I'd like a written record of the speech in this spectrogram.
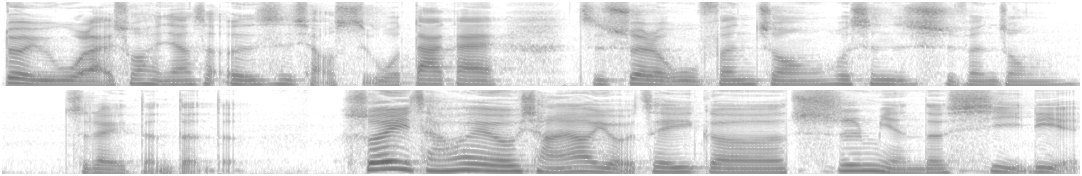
对于我来说，很像是二十四小时，我大概只睡了五分钟，或甚至十分钟之类等等的，所以才会有想要有这一个失眠的系列，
